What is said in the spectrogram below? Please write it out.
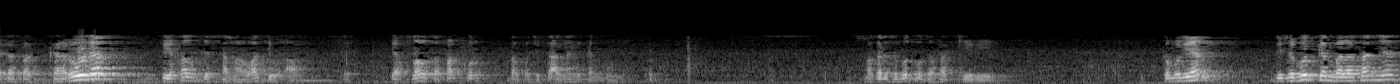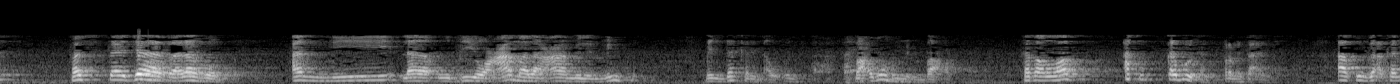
yatafakkaruna fi khalqis samawati wal ard. Yang selalu tafakkur tentang penciptaan langit dan bumi maka disebut mutafakkirin. Kemudian disebutkan balasannya fastajaba lahum. Anni la udhi'u 'amala 'amilin minkum min dzakarin aw untha ba'dhuhum min ba'd. Kata Allah, aku kabulkan permintaannya. Aku gak akan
